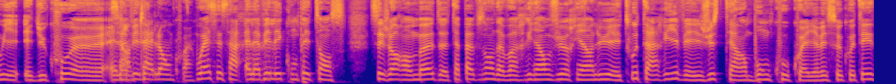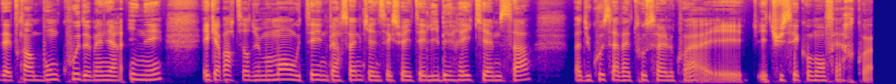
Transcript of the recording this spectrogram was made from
oui, et du coup, euh, elle un avait les- talent, quoi. Ouais, c'est ça. Elle avait les compétences. C'est genre en mode, t'as pas besoin d'avoir rien vu, rien lu et tout t'arrive et juste t'es un bon coup, quoi. Il y avait ce côté d'être un bon coup de manière innée et qu'à partir du moment où t'es une personne qui a une sexualité libérée, qui aime ça, bah du coup ça va tout seul, quoi. Et, et tu sais comment faire, quoi.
